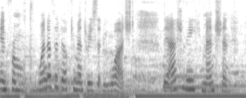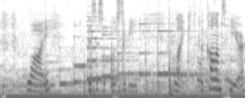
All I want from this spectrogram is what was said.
And from one of the documentaries that we watched, they actually mentioned why this is supposed to be like the columns here,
